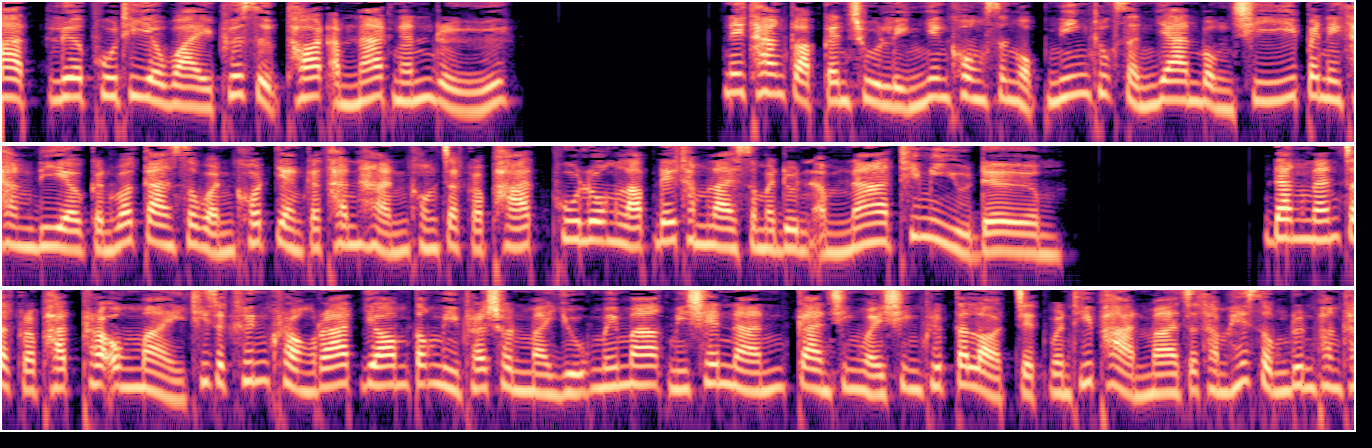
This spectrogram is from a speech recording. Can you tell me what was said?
าดเลือกผู้ที่ยวัยเพื่อสืบทอดอำนาจงั้นหรือ ในทางกลับกันชูหลิงยังคงสงบนิ่งทุกสัญญาณบ่งชี้ไปในทางเดียวกันว่าการสวรรคตอย่างกระทันหันของจักรพรรดิผู้ล่วงลับได้ทำลายสมดุลอำนาจที่มีอยู่เดิม ดังนั้นจักรพรรดิพระองค์ใหม่ที่จะขึ้นครองราชย่อมต้องมีพระชนมายุไม่มากมิเช่นนั้น การชิงไหวชิงพริบตลอดเจ็ดวันที่ผ่านมาจะทำให้สมดุลพังท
